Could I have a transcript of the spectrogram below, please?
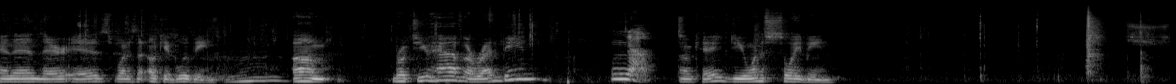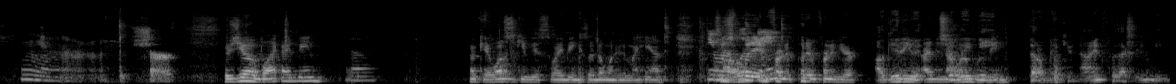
and then there is what is that? Okay, blue bean. Um, Brooke, do you have a red bean? No. Okay. Do you want a soybean? Yeah, sure. Or do you have a black-eyed bean? No. Okay, well I'll just give you a soybean because I don't want it in my hand. You Just want a put blue it in bean? front of put it in front of your. I'll give thing. you I a do chili a blue bean. That'll make you nine for that green bean.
